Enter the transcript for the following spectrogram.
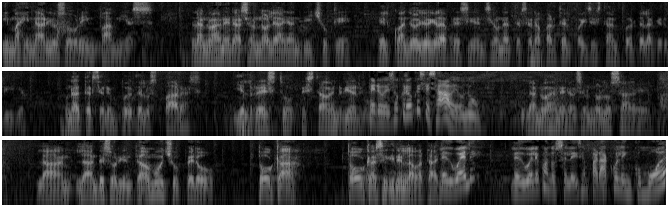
imaginarios sobre infamias. La nueva generación no le hayan dicho que el, cuando yo llegué a la presidencia una tercera parte del país estaba en poder de la guerrilla, una tercera en poder de los paras y el resto estaba en riesgo. Pero eso creo que se sabe o no. La nueva generación no lo sabe. La han, la han desorientado mucho, pero toca Toca seguir en la batalla. ¿Le duele? ¿Le duele cuando se le dicen paraco? ¿Le incomoda?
